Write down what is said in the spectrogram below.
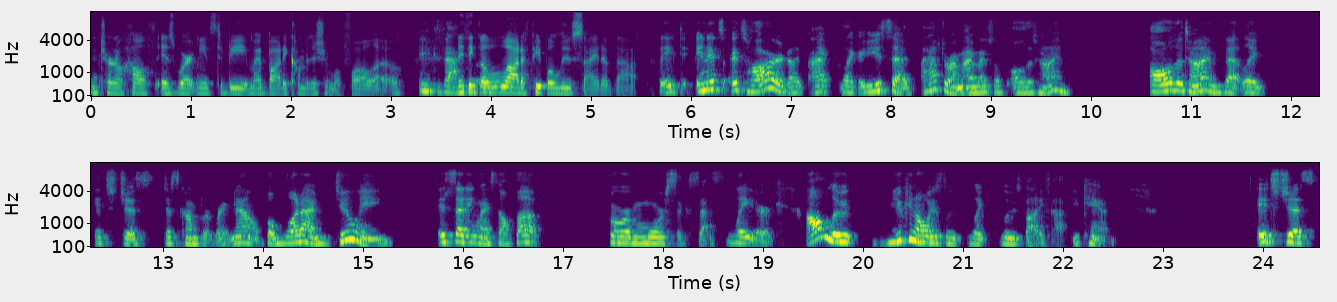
internal health is where it needs to be my body composition will follow. Exactly and i think a lot of people lose sight of that. They and it's it's hard. Like i like you said i have to remind myself all the time all the time that like it's just discomfort right now. But what i'm doing is setting myself up for more success later. I'll lose you can always like lose body fat. You can it's just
